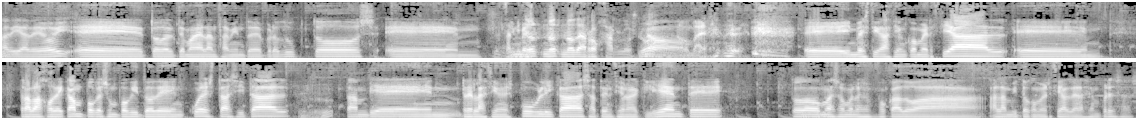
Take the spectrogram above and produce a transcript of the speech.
a día de hoy, eh, todo el tema de lanzamiento de productos, eh, Lanzamiento no, no de arrojarlos, ¿no? No, No, vale. eh, investigación comercial, eh, trabajo de campo, que es un poquito de encuestas y tal, también relaciones públicas, atención al cliente, todo más o menos enfocado a- al ámbito comercial de las empresas.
